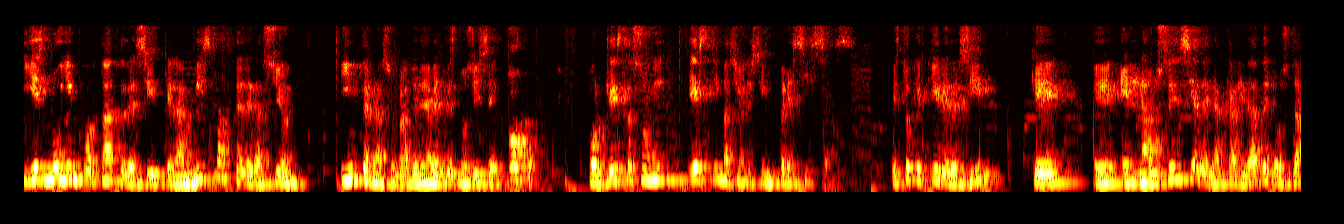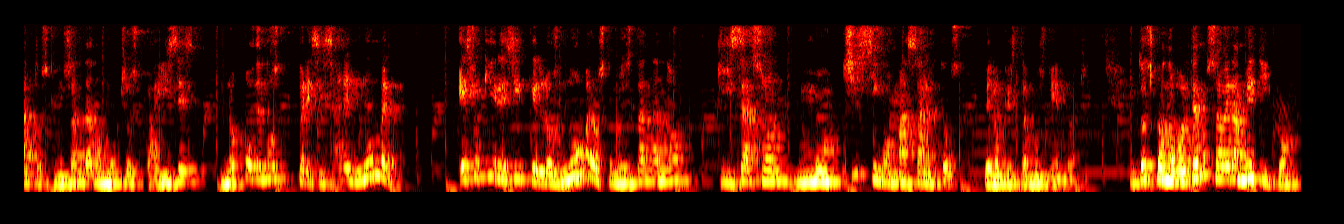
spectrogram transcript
y es muy importante decir que la misma Federación Internacional de Diabetes nos dice, ojo, porque estas son estimaciones imprecisas. ¿Esto qué quiere decir? Que eh, en la ausencia de la calidad de los datos que nos han dado muchos países, no podemos precisar el número. Eso quiere decir que los números que nos están dando quizás son muchísimo más altos de lo que estamos viendo aquí. Entonces, cuando volteamos a ver a México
